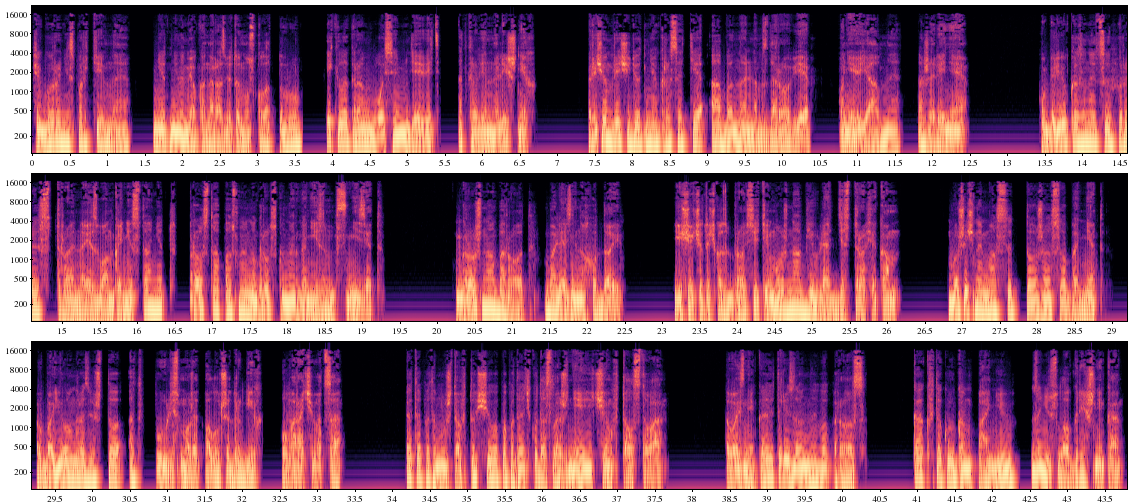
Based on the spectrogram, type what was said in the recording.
Фигура не спортивная, нет ни намека на развитую мускулатуру и килограмм 8-9 откровенно лишних. Причем речь идет не о красоте, а о банальном здоровье. У нее явное ожирение. Убери указанные цифры, стройно и звонко не станет, просто опасную нагрузку на организм снизит. Грош, наоборот, болезненно худой. Еще чуточку сбросить, и можно объявлять дистрофиком. Мышечной массы тоже особо нет – в бою он разве что от пуль сможет получше других уворачиваться. Это потому, что в тощего попадать куда сложнее, чем в толстого. Возникает резонный вопрос. Как в такую компанию занесло грешника?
